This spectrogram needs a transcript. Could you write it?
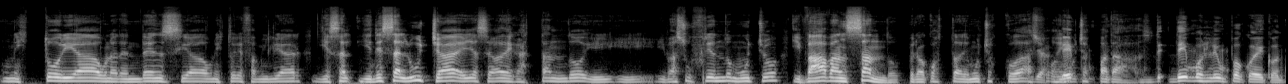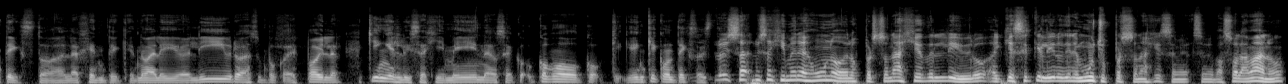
una historia, una tendencia, una historia familiar, y, esa, y en esa lucha ella se va desgastando y, y- y va sufriendo mucho y va avanzando, pero a costa de muchos codazos Ya, y de- muchas patadas. D- démosle un poco de contexto a la gente que no ha leído el libro, haz un poco de spoiler. ¿Quién es Luisa Jimena? O sea, ¿cómo, qué- ¿en qué contexto está? Luisa, Luisa Jiménez es uno de los personajes del libro. Hay que decir que el libro tiene muchos personajes, se me, se me pasó la mano.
